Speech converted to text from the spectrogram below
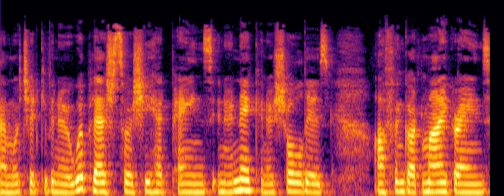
um, which had given her whiplash so she had pains in her neck and her shoulders often got migraines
